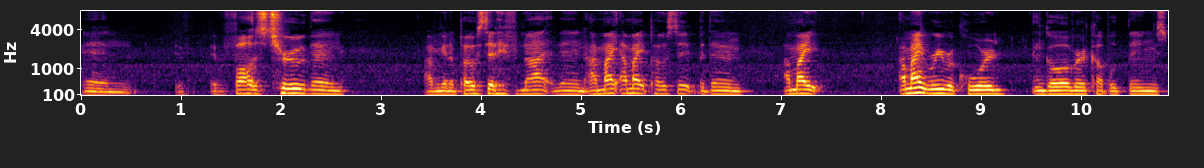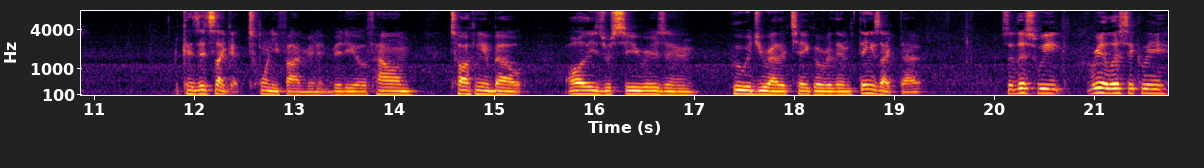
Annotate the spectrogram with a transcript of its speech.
and if, if it falls true then I'm gonna post it. If not, then I might I might post it, but then I might I might re-record and go over a couple things because it's like a 25 minute video of how I'm talking about all these receivers and who would you rather take over them, things like that. So this week, realistically,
